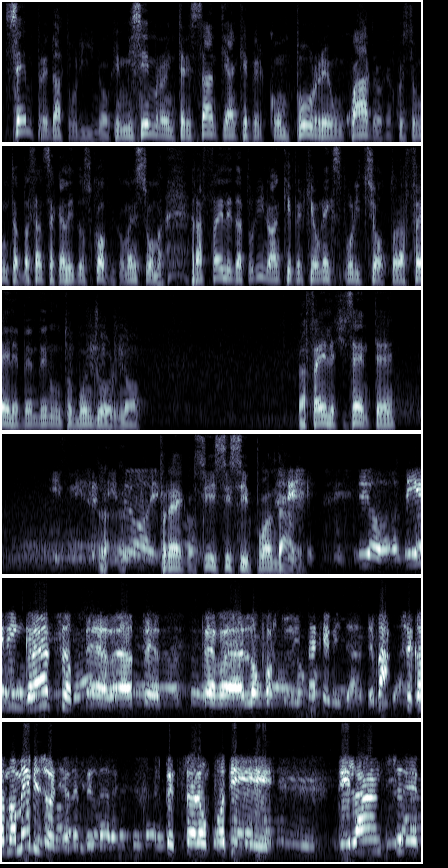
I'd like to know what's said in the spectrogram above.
sempre da Torino che mi sembrano interessanti anche per comporre un quadro che a questo punto è abbastanza caleidoscopico, ma insomma Raffaele da Torino anche perché è un ex poliziotto. Raffaele, benvenuto, buongiorno. Raffaele ci sente? Sentite voi? Prego, sì, sì, sì, può andare. Sì. Io vi ringrazio per, per, per, l'opportunità che mi date, ma secondo me bisognerebbe dare, spezzare un po' di, di lance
